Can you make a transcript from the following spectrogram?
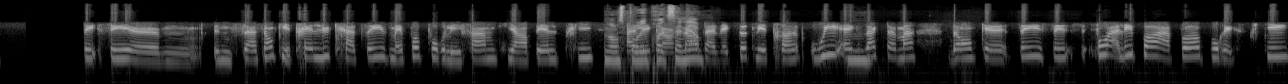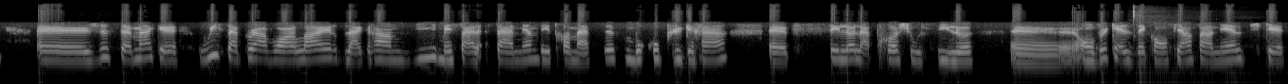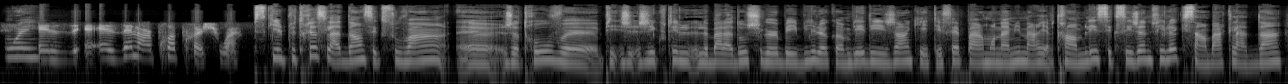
c'est euh, une situation qui est très lucrative, mais pas pour les femmes qui en paient le prix. Non, c'est pour les avec compte, avec toutes les Oui, Mm. exactement. Donc, euh, tu sais, faut aller pas à pas pour expliquer euh, justement que oui, ça peut avoir l'air de la grande vie, mais ça, ça amène des traumatismes beaucoup plus grands. Euh, c'est là l'approche aussi là. Euh, on veut qu'elles aient confiance en elles, puis qu'elles Oui. elles aient leur propre choix. Ce qui est le plus triste là-dedans, c'est que souvent, euh, je trouve, euh, puis j'ai j'ai écouté le, le balado Sugar Baby, là, comme bien des gens qui a été fait par mon amie Marie-Ève Tremblay, c'est que ces jeunes filles-là qui s'embarquent là-dedans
